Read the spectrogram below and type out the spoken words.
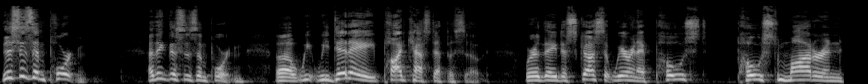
This is important. I think this is important. Uh, we, we did a podcast episode where they discussed that we're in a post postmodern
